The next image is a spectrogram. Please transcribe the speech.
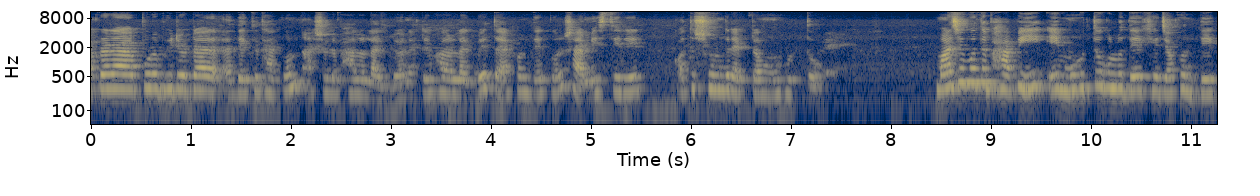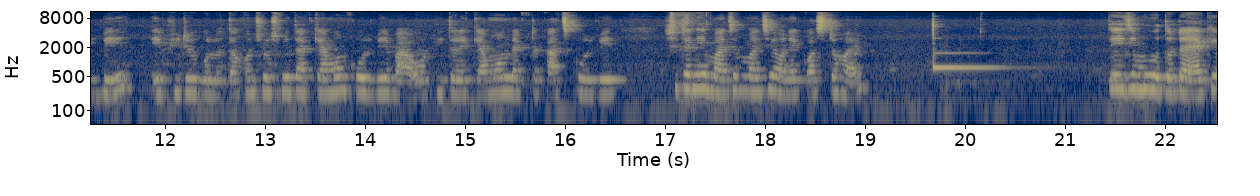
আপনারা পুরো ভিডিওটা দেখতে থাকুন। আসলে ভালো লাগবে, অনেকটাই ভালো লাগবে। তো এখন দেখুন, স্বামী স্ত্রীর কত সুন্দর একটা মুহূর্ত। মাঝে মধ্যে ভাবি, এই মুহূর্তগুলো দেখে যখন দেখবে, এই ভিডিওগুলো, তখন সুস্মিতা কেমন করবে বা ওর ভিতরে কেমন একটা কাজ করবে, সেটা নিয়ে মাঝে মাঝে অনেক কষ্ট হয়। তো এই যে মুহূর্তটা একে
